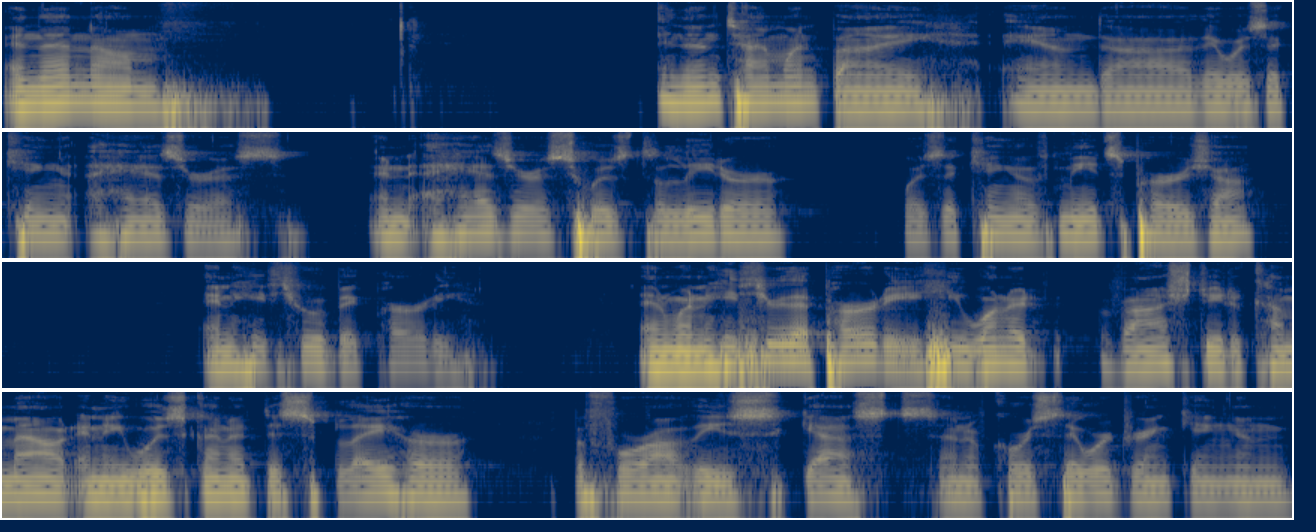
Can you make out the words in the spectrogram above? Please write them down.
And then, um, and then time went by, and uh, there was a king Ahasuerus, and Ahasuerus was the leader, was the king of Medes Persia, and he threw a big party. And when he threw that party, he wanted Vashti to come out, and he was going to display her before all these guests. And of course, they were drinking, and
